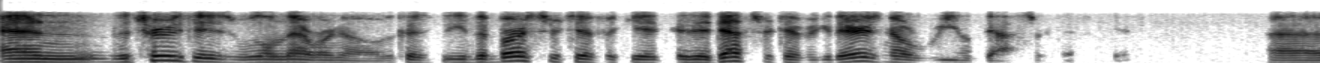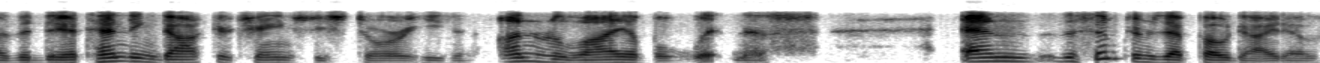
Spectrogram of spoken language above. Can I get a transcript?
And the truth is, we'll never know because the, the birth certificate, the death certificate, there is no real death certificate. Uh, the, the attending doctor changed his story. He's an unreliable witness. And the symptoms that Poe died of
